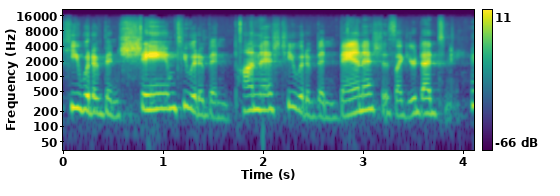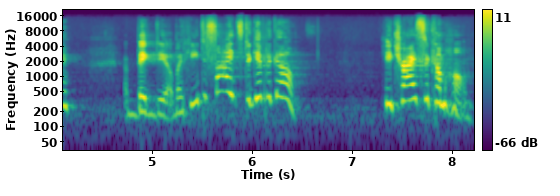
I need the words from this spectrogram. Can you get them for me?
he would have been shamed, he would have been punished, he would have been banished. It's like, you're dead to me. a big deal. But he decides to give it a go. He tries to come home.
